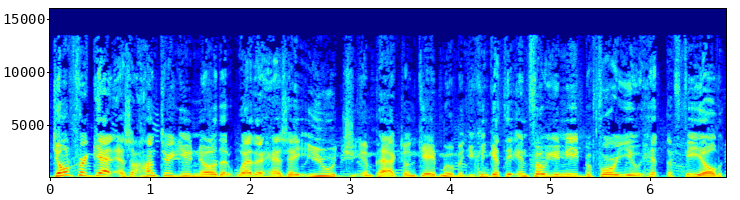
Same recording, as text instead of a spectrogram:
don't forget, as a hunter, you know that weather has a huge impact on game movement. You can get the info you need before you hit the field.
